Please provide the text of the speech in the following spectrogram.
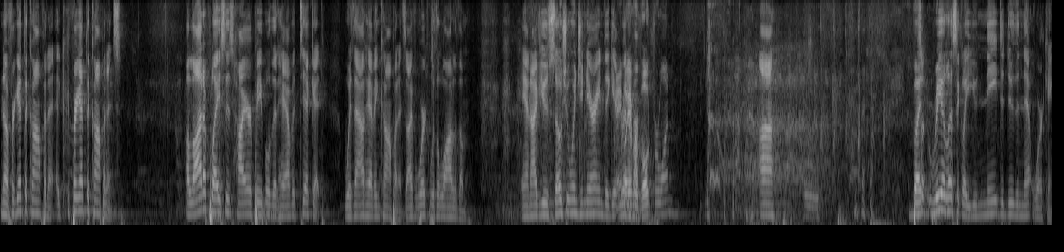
No, forget the confident. uh, Forget the competence. A lot of places hire people that have a ticket without having competence. I've worked with a lot of them, and I've used social engineering to get Anybody rid of ever them. vote for one? Uh, but realistically, you need to do the networking.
